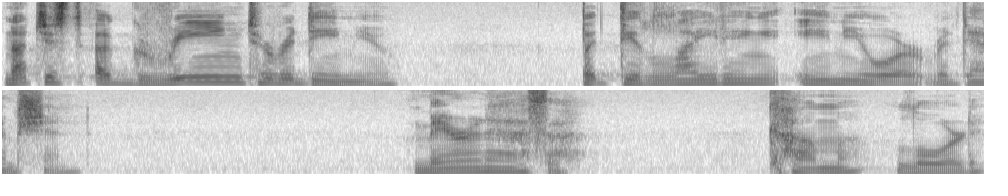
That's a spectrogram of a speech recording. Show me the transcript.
not just agreeing to redeem you, but delighting in your redemption. Maranatha, come, Lord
